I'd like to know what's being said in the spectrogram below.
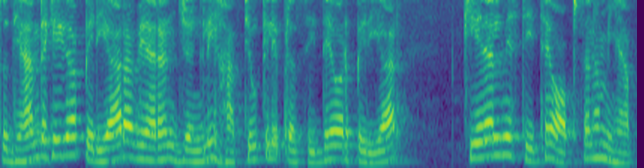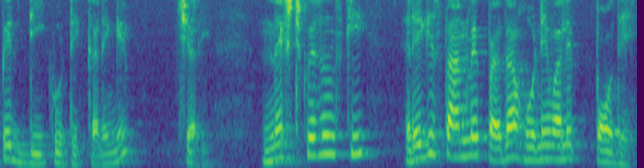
तो ध्यान रखिएगा पेरियार अभ्यारण्य जंगली हाथियों के लिए प्रसिद्ध है और पेरियार केरल में स्थित है। ऑप्शन हम यहाँ पे डी को टिक करेंगे। चलिए नेक्स्ट क्वेश्चन की। रेगिस्तान में पैदा होने वाले पौधे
